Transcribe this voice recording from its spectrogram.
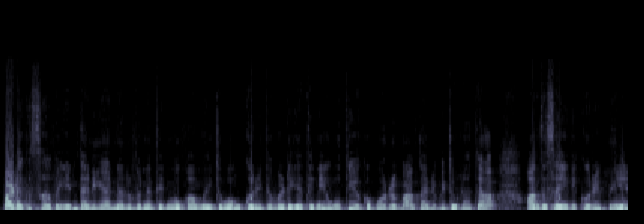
படகு சேவையின் தனியார் நிறுவனத்தின் முகாமைத்துவம் குறித்த விடயத்தினை உத்தியோகபூர்வமாக அறிவித்துள்ளது. அந்த செய்திக்குறிப்பில்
